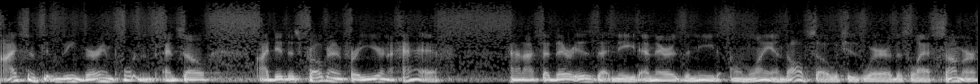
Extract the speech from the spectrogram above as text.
I sensed it being very important. And so I did this program for a year and a half. And I said, there is that need. And there is the need on land also, which is where this last summer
